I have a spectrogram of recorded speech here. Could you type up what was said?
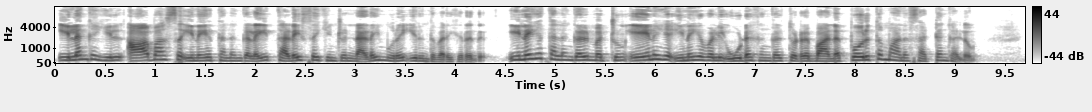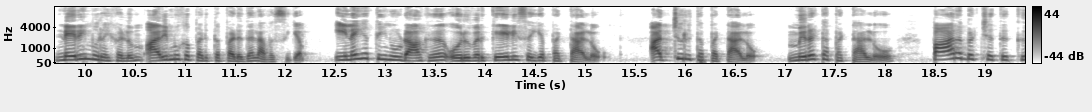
இலங்கையில் ஆபாச இணையதளங்களை தடை செய்கின்ற நடைமுறை இருந்து வருகிறது. இணையதளங்கள் மற்றும் ஏனைய இணையவழி ஊடகங்கள் தொடர்பான பொருத்தமான சட்டங்களும் நெறிமுறைகளும் அறிமுகப்படுத்தப்படுதல் அவசியம். இணையத்தினூடாக ஒருவர் கேலி செய்யப்பட்டாலோ அச்சுறுத்தப்பட்டாலோ மிரட்டப்பட்டாலோ பாரபட்சத்துக்கு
